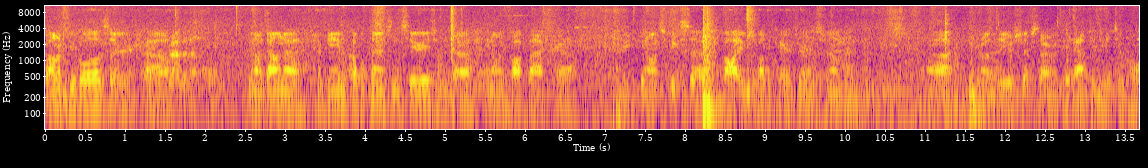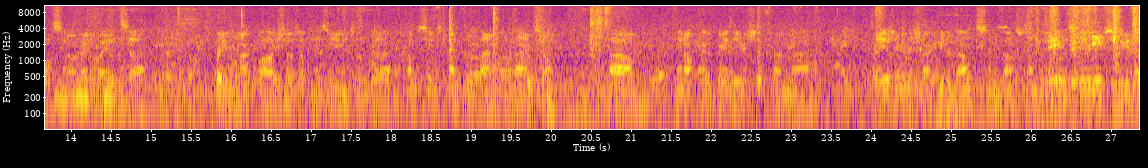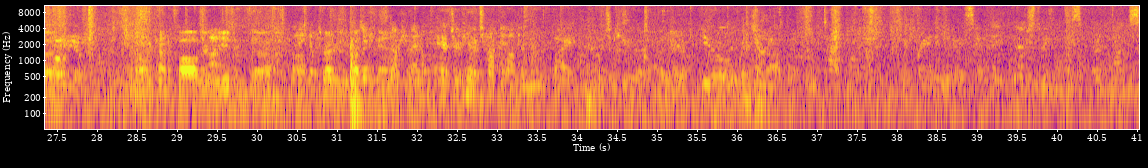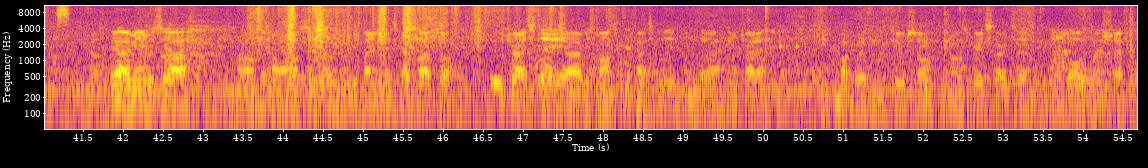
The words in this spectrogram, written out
down a few goals or uh, you know down a, a, game a couple times in the series, and uh, you know we fought back. Uh, you know it speaks uh, volumes about the character in this film, and uh, you know the leadership starting with the captain. You get two goals, you know right away. It's uh, it's pretty remarkable how he shows up in these games and comes, seems to come through time after time. So um, you know great leadership from. Tazer to Sharpie to Dunks, and Dunks was unbelievable this series, and uh, you know, we kind of follow their lead and uh, uh, try to do the best we can. Patrick, can you talk about the move by Coach Q? You, Rich, on the top line with Brandon, you guys had first three goals. Yeah, I mean, it was, uh, um, you know, one of those things where we knew we'd be playing against Getzlaf, so we try to stay uh, responsible defensively and, uh, you know, try to keep the puck away from them too. So you know it was a great start to get a goal the first shift,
